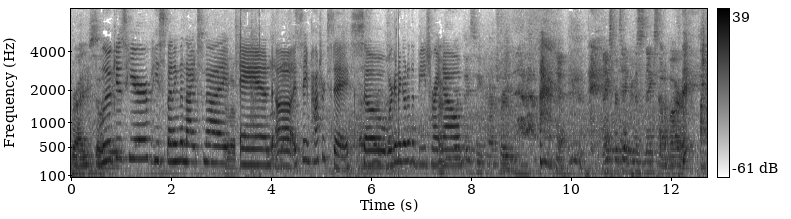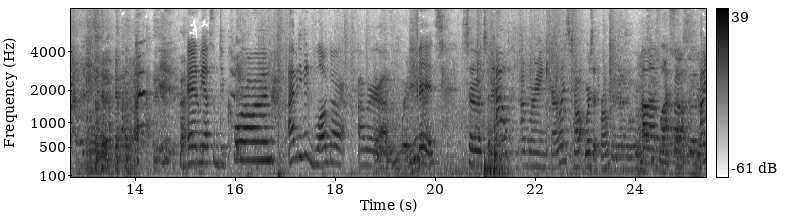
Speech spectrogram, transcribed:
Brad, you silly. Luke is here. He's spending the night tonight. And uh, it's St. Patrick's Day. So we're gonna go to the beach right now. Happy birthday, St. Patrick. Thanks for taking the snakes out of our. and we have some decor on. I haven't even vlogged our our um, Ready? bits. So today. Ow! I'm wearing Caroline's top. Where's it from? Uh, black box. I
